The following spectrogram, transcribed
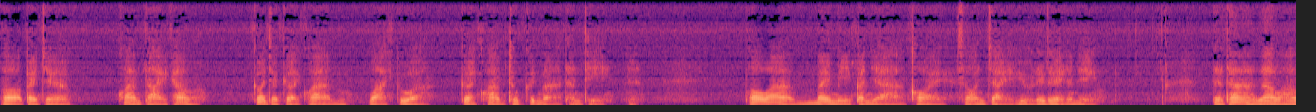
พอไปเจอความตายเข้า ก็จะเกิดความหวาดกลัว เกิดความทุกข์ขึ้นมาทันที เพราะว่าไม่มีปัญญาคอยสอนใจอยู่เรื่อยๆนั่นเอง แต่ถ้าเราเอา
